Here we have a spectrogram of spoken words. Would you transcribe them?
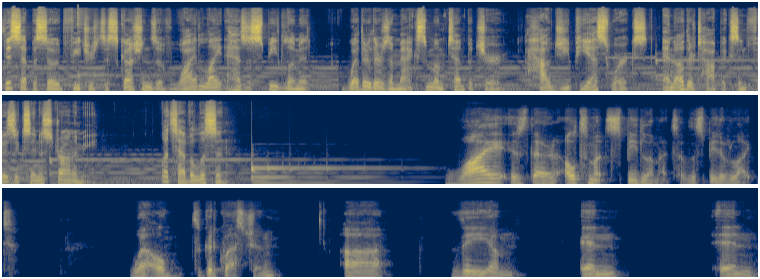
This episode features discussions of why light has a speed limit, whether there's a maximum temperature, how GPS works, and other topics in physics and astronomy. Let's have a listen. Why is there an ultimate speed limit of the speed of light? Well, it's a good question. Uh, the um, in in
